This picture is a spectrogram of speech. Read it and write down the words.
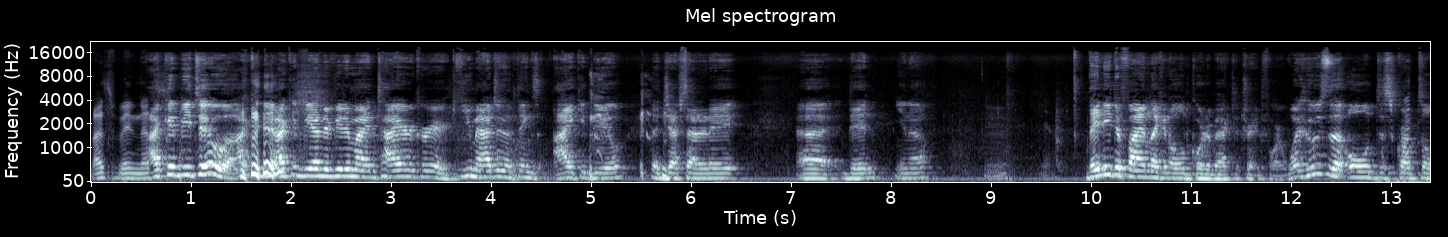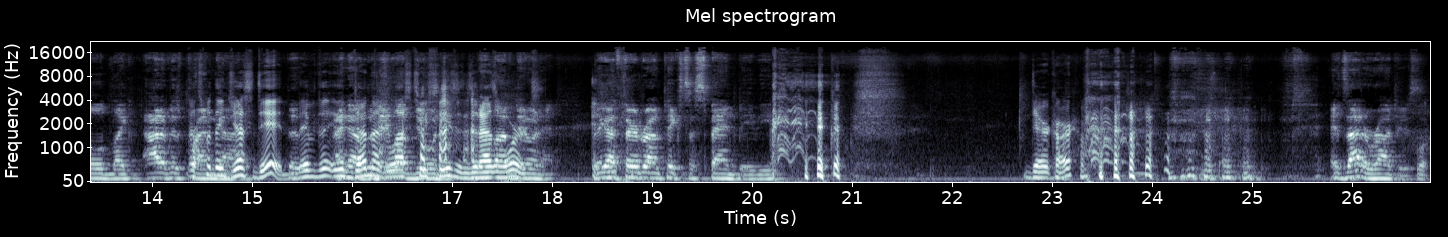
That's been that's, I could be too. I could, I could be undefeated my entire career. Can you imagine the things I could do that Jeff Saturday uh, did? You know, they need to find like an old quarterback to trade for. What? Who's the old disgruntled like out of his prime? That's what they guy? just did. The- They've- they've know, done that they the last two doing it. seasons. It hasn't worked. doing it. They got third round picks to spend, baby. Derek Carr. It's that or Rodgers. Look,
